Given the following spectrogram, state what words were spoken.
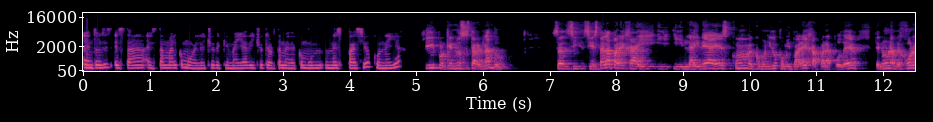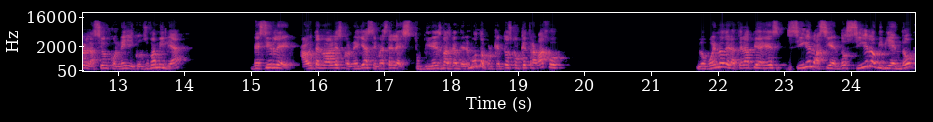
Entonces, ¿está, ¿está mal como el hecho de que me haya dicho que ahorita me dé como un, un espacio con ella? Sí, porque no se está arreglando. O sea, si, está la pareja ahí y, y, la idea es cómo me comunico con mi pareja para poder tener una mejor relación con ella y con su familia, decirle, ahorita no hables con ella, se me hace la estupidez más grande del mundo, porque entonces, ¿con qué trabajo? Lo bueno de la terapia es, síguelo haciendo, síguelo viviendo,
